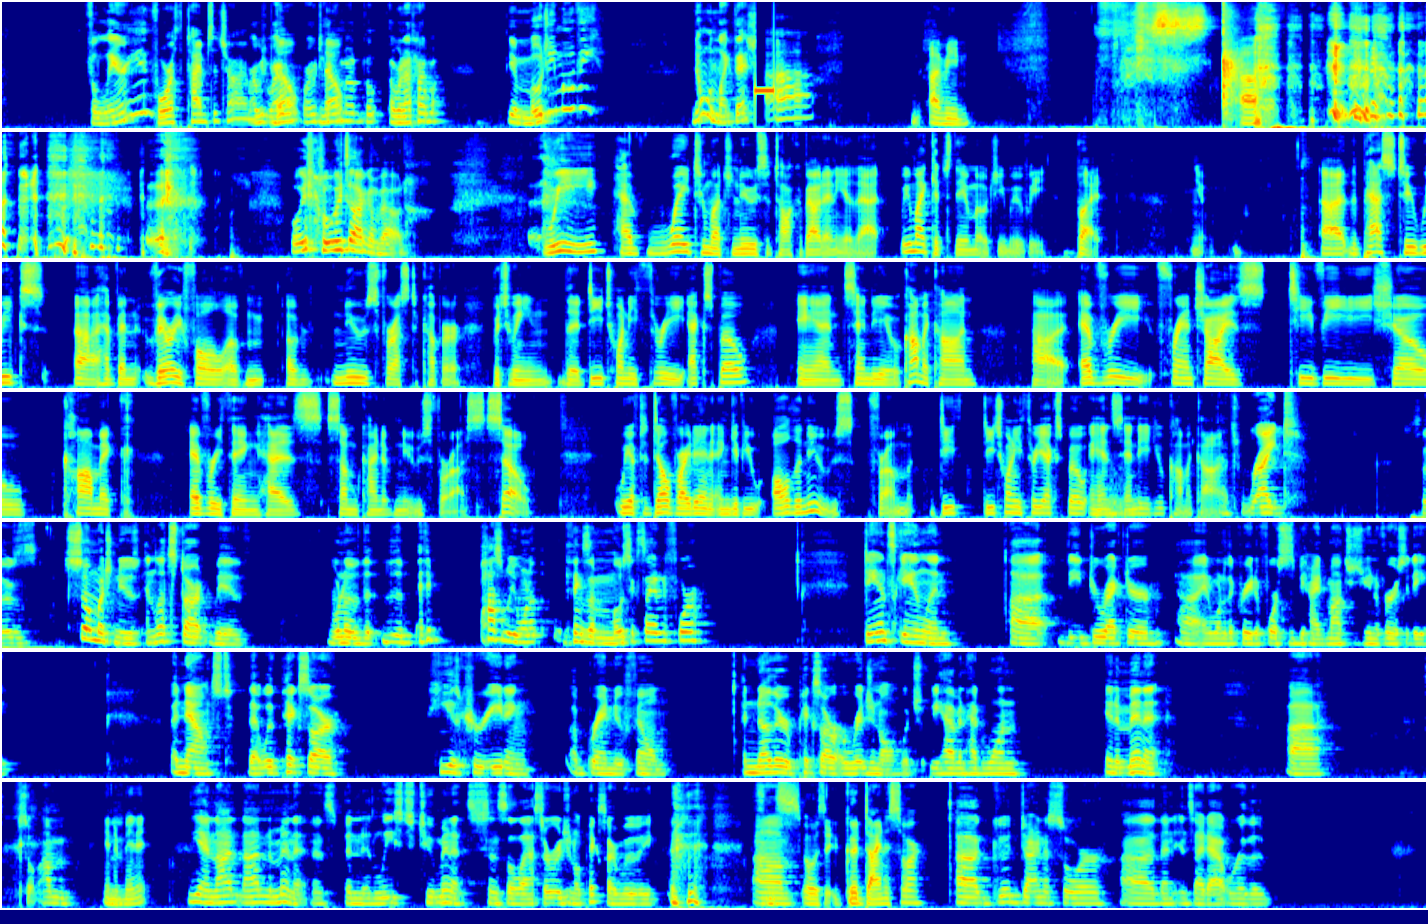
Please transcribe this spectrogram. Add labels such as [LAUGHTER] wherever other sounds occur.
Valerian. Fourth time's a charm. Are we, why, no, why are we no. about? Oh, we're not talking about the Emoji Movie. No one liked that. Uh, I mean, [LAUGHS] uh, are [LAUGHS] we- what are we talking about? we have way too much news to talk about any of that. We might get to the emoji movie, but you know, uh, the past two weeks uh, have been very full of of news for us to cover between the D23 Expo and San Diego Comic Con. Uh, every franchise, TV show, comic, everything has some kind of news for us. So we have to delve right in and give you all the news from D- D23 Expo and San Diego Comic Con. That's right. So there's so much news, and let's start with one of the, the I think possibly one of the things I'm most excited for. Dan Scanlon, uh, the director uh, and one of the creative forces behind Monsters University, announced that with Pixar, he is creating a brand new film, another Pixar original, which we haven't had one in a minute. Uh, so I'm In a minute. yeah, not not in a minute. It's been at least two minutes since the last original Pixar movie. [LAUGHS] um, Since- what was it? Good Dinosaur? uh, Good Dinosaur, uh, then Inside Out, where the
